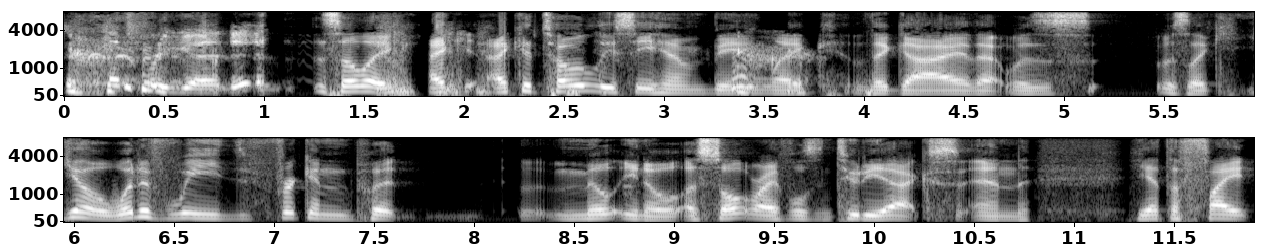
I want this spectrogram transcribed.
That's pretty good. so like I, I could totally see him being like the guy that was was like yo what if we freaking put mil, you know assault rifles and 2dx and you have to fight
